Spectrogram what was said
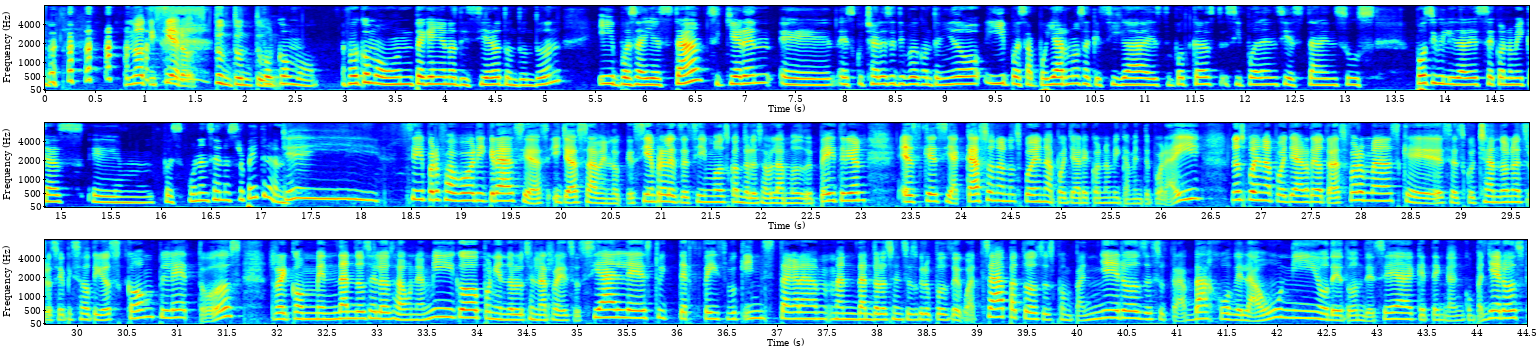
Noticieros. Tun. Fue como, fue como un pequeño noticiero, tun, tun, tun. Y pues ahí está. Si quieren eh, escuchar ese tipo de contenido y pues apoyarnos a que siga este podcast, si pueden, si está en sus posibilidades económicas, eh, pues únanse a nuestro Patreon. Sí, por favor y gracias. Y ya saben, lo que siempre les decimos cuando les hablamos de Patreon es que si acaso no nos pueden apoyar económicamente por ahí, nos pueden apoyar de otras formas, que es escuchando nuestros episodios completos, recomendándoselos a un amigo, poniéndolos en las redes sociales, Twitter, Facebook, Instagram, mandándolos en sus grupos de WhatsApp a todos sus compañeros de su trabajo, de la uni o de donde sea que tengan compañeros.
